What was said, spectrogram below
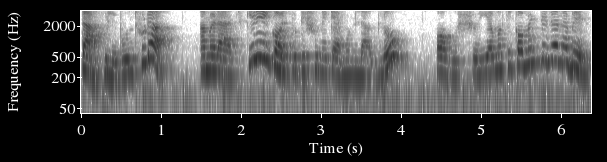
তাহলে বন্ধুরা, আমার আজকের এই গল্পটি শুনে কেমন লাগল? অবশ্যই আমাকে কমেন্টে জানাবেন।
